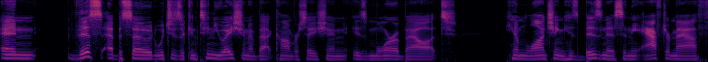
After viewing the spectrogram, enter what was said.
And this episode, which is a continuation of that conversation, is more about him launching his business in the aftermath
